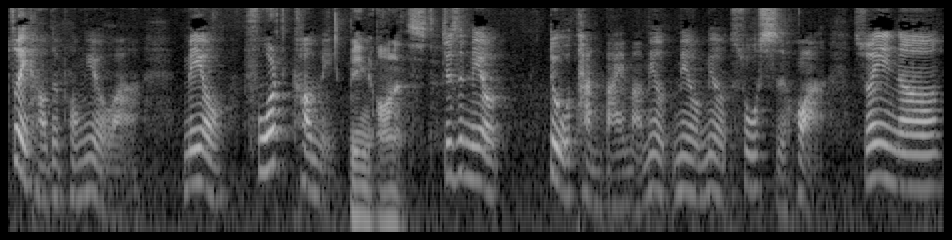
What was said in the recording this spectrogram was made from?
最好的朋友啊，没有 forthcoming。Being honest. 就是没有对我坦白嘛，没有没有没有说实话，所以呢，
